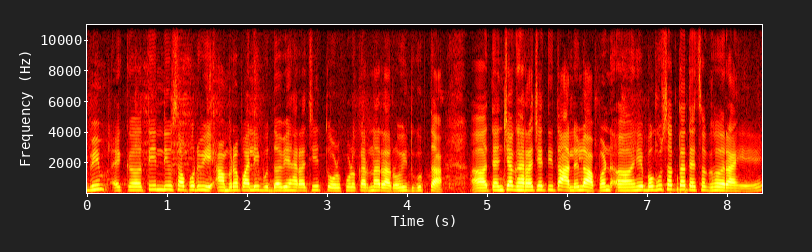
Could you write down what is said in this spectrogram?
भीम. एक तीन दिवसापूर्वी आम्रपाली बुद्धविहाराची तोडफोड करणारा रोहित गुप्ता त्यांच्या घराच्या तिथं आलेलो आपण. हे बघू शकता त्याचं घर आहे.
